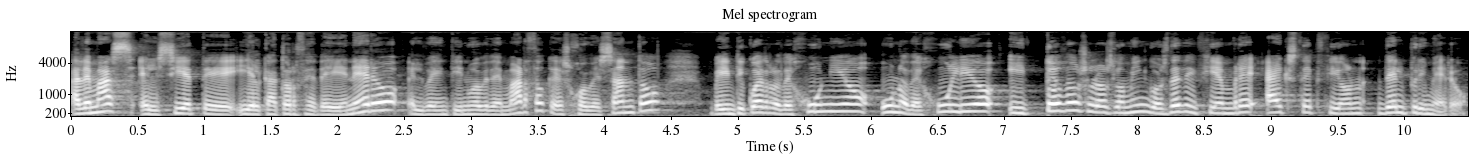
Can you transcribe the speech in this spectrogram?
Además, el 7 y el 14 de enero, el 29 de marzo, que es jueves santo, 24 de junio, 1 de julio y todos los domingos de diciembre, a excepción del primero.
